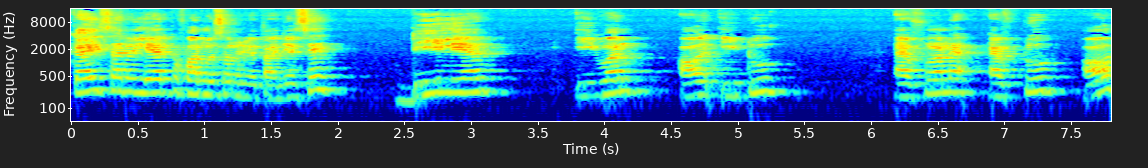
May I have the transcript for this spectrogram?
कई सारे लेयर का फॉर्मेशन हो जाता है। जैसे डी लेयर ई और E two F one F two और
